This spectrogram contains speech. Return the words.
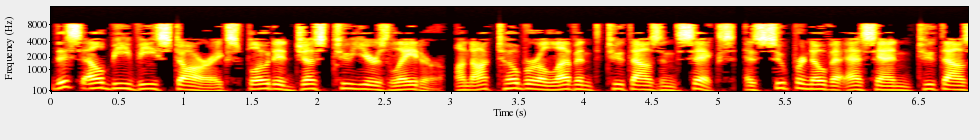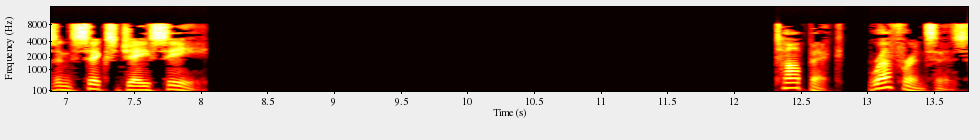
This LBV star exploded just two years later, on October 11, 2006, as supernova SN 2006 JC. References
